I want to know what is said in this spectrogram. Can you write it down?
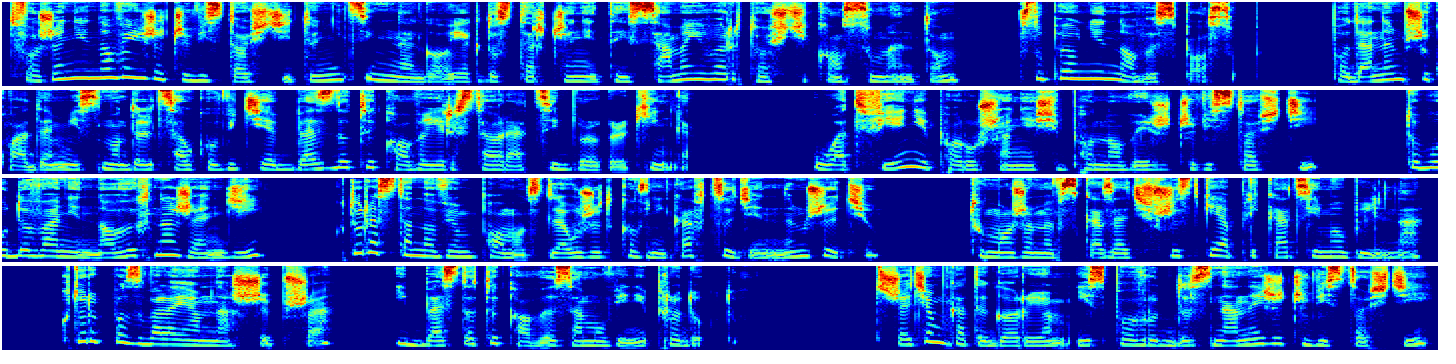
Tworzenie nowej rzeczywistości to nic innego jak dostarczenie tej samej wartości konsumentom w zupełnie nowy sposób. Podanym przykładem jest model całkowicie bezdotykowej restauracji Burger Kinga. Ułatwienie poruszania się po nowej rzeczywistości to budowanie nowych narzędzi, które stanowią pomoc dla użytkownika w codziennym życiu. Tu możemy wskazać wszystkie aplikacje mobilne, które pozwalają na szybsze i bezdotykowe zamówienie produktów. Trzecią kategorią jest powrót do znanej rzeczywistości,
